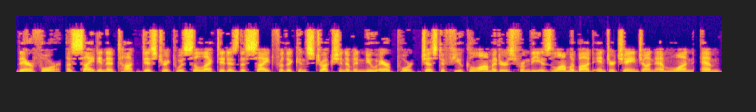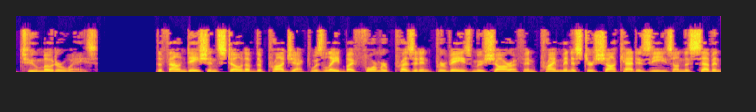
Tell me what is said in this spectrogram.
Therefore, a site in Attock district was selected as the site for the construction of a new airport just a few kilometers from the Islamabad interchange on M1, M2 motorways. The foundation stone of the project was laid by former President Pervez Musharraf and Prime Minister Shawkat Aziz on 7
